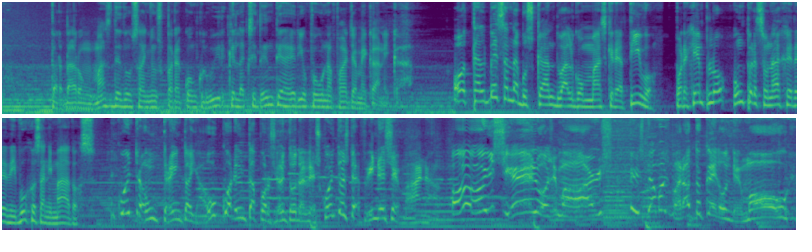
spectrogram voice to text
Tardaron más de dos años para concluir que el accidente aéreo fue una falla mecánica. O tal vez anda buscando algo más creativo. Por ejemplo, un personaje de dibujos animados. Encuentra un 30 y a un 40% de descuento este fin de semana. ¡Ay, cielos, Mars! Está más barato que donde Moe.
